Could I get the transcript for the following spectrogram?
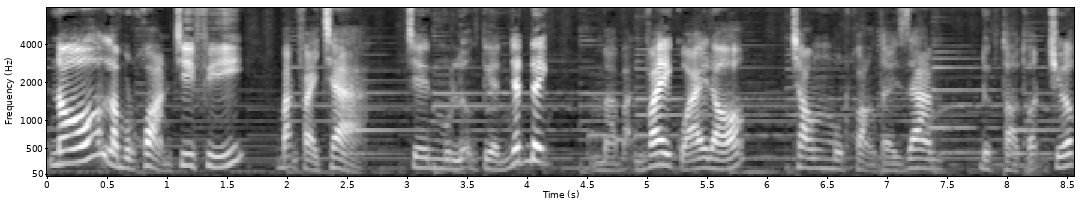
Nó là một khoản chi phí bạn phải trả trên một lượng tiền nhất định mà bạn vay của ai đó trong một khoảng thời gian được thỏa thuận trước.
